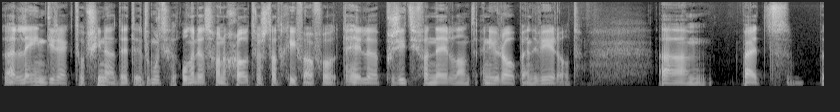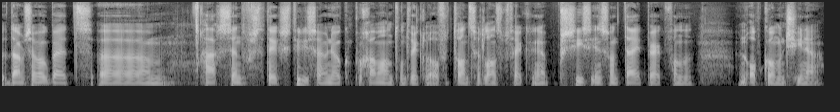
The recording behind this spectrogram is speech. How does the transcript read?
alleen direct op China. Het moet onderdeel van een grotere strategie over de hele positie van Nederland en Europa en de wereld. Um, bij het, daarom zijn we ook bij het um, Haagse Centrum voor Strategische Studies zijn we nu ook een programma aan het ontwikkelen over transatlantische betrekkingen. Precies in zo'n tijdperk van een opkomend China.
